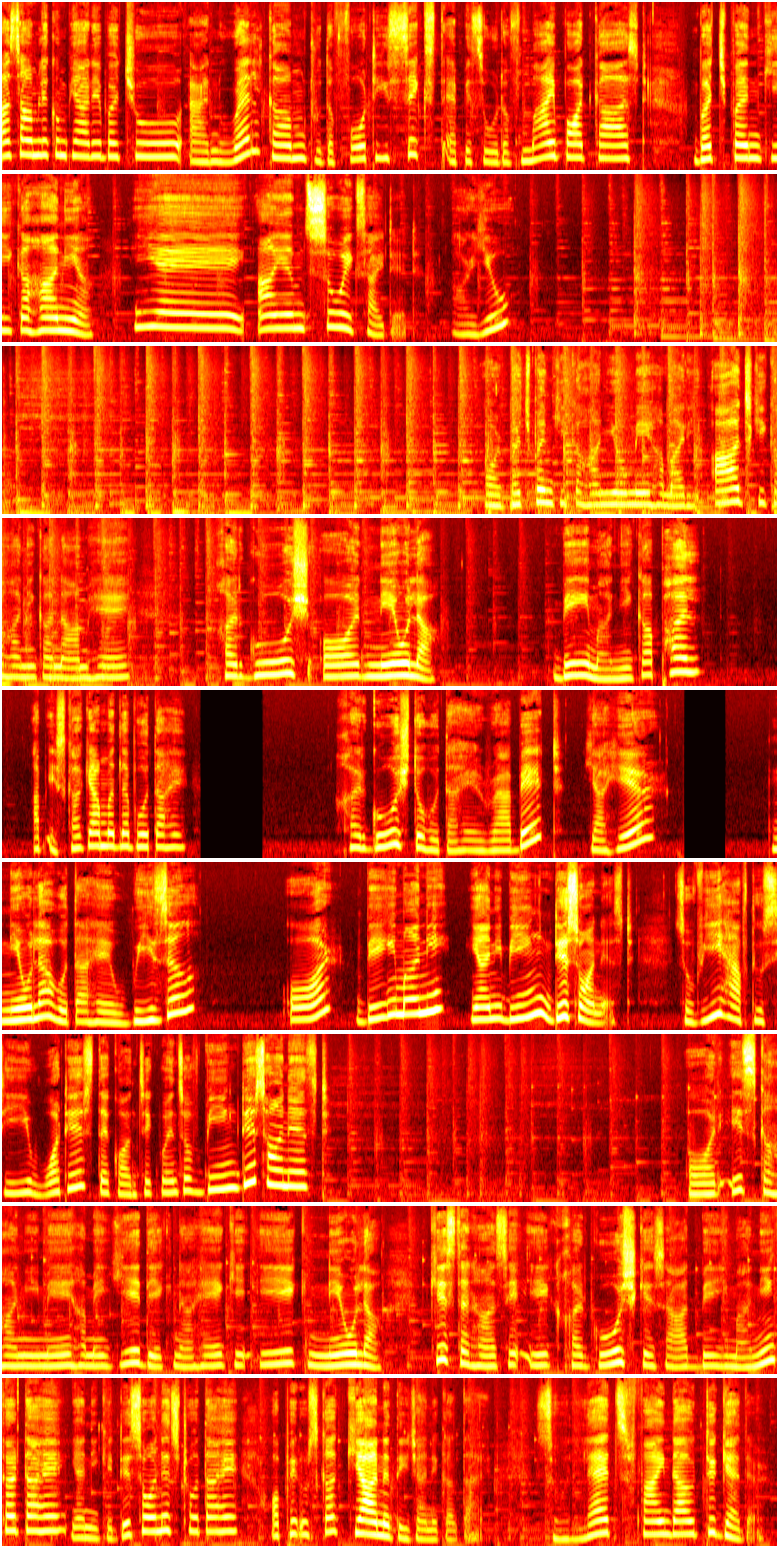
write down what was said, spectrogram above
السلام علیکم پیارے بچوں and welcome to the forty six episode of my podcast بچپن کی کہانیاں یہ I am so excited are you اور بچپن کی کہانیوں میں ہماری آج کی کہانی کا نام ہے خرگوش اور نیولا. بے ایمانی کا پھل۔ اب اس کا کیا مطلب ہوتا ہے؟ خرگوش تو ہوتا ہے ریبٹ یا ہیئر نیولا ہوتا ہے ویزل اور بے ایمانی یعنی being dishonest so we have to see what is the consequence of being dishonest اور اس کہانی میں ہمیں یہ دیکھنا ہے کہ ایک نیولا کس طرح سے ایک خرگوش کے ساتھ بے ایمانی کرتا ہے یعنی کہ ڈس آنیسٹ ہوتا ہے، اور پھر اس کا کیا نتیجہ نکلتا ہے؟ So let's find out together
